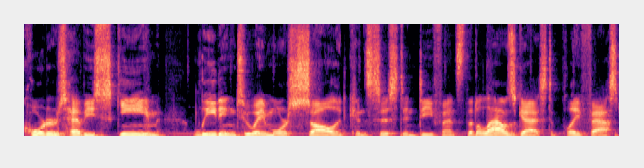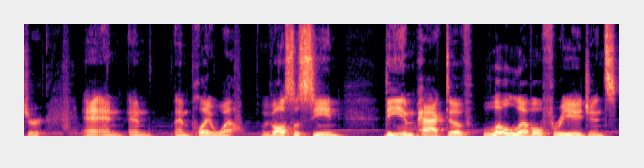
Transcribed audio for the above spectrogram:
quarters heavy scheme leading to a more solid, consistent defense that allows guys to play faster and, and, and play well. We've also seen the impact of low level free agents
